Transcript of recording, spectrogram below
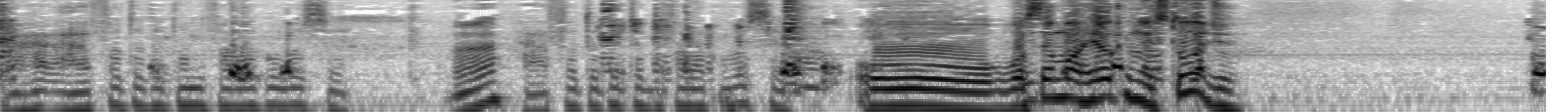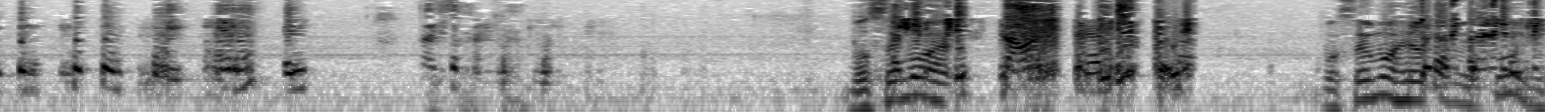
A Rafa tá tentando falar com você. Hã? Rafa, eu tô tentando falar com você. O... Você morreu aqui no estúdio? Você morreu. Você morreu aqui no estúdio?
